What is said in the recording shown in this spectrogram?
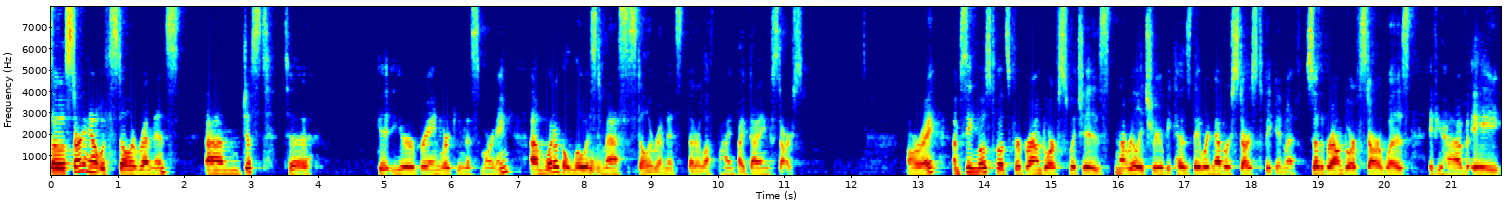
So starting out with stellar remnants, um, just to get your brain working this morning, um, what are the lowest mass stellar remnants that are left behind by dying stars? All right, I'm seeing most votes for brown dwarfs, which is not really true because they were never stars to begin with. So the brown dwarf star was if you have a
